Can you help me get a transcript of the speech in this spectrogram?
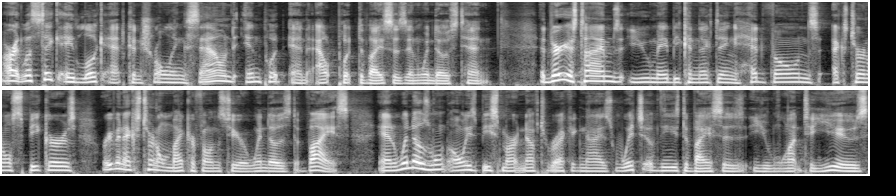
All right, let's take a look at controlling sound input and output devices in Windows 10. At various times, you may be connecting headphones, external speakers, or even external microphones to your Windows device, and Windows won't always be smart enough to recognize which of these devices you want to use,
